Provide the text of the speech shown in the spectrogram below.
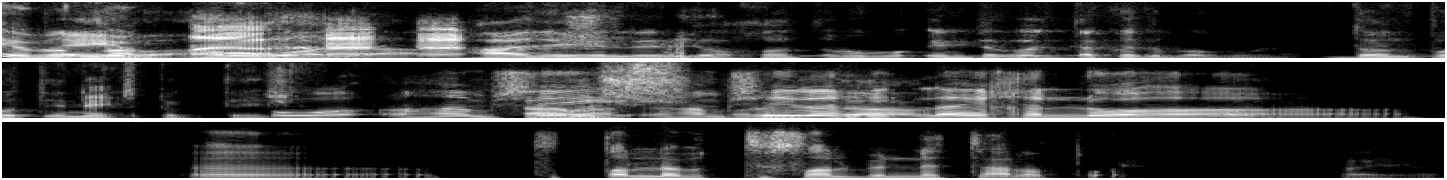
إيه بالضبط. أيوه هو هذه اللي انت خد بقول- أنت قلتها كنت بقولها don't put an expectation هو أهم شيء. أهم شيء لا, لا يخلوها آه، تتطلب اتصال بالنت على طول. أيوه.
